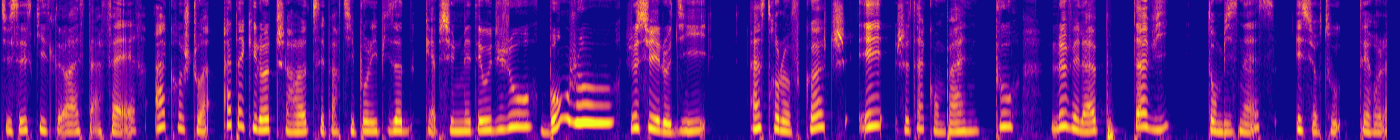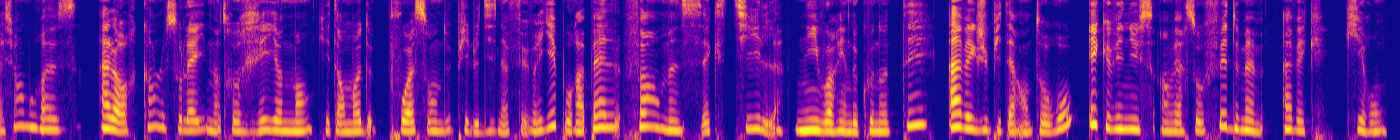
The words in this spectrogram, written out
tu sais ce qu'il te reste à faire. Accroche-toi à ta culotte, Charlotte. C'est parti pour l'épisode Capsule météo du jour. Bonjour Je suis Elodie Astrolove Coach et je t'accompagne pour level up ta vie, ton business et surtout tes relations amoureuses. Alors, quand le Soleil, notre rayonnement, qui est en mode poisson depuis le 19 février, pour rappel, forme un sextile, n'y voit rien de connoté, avec Jupiter en taureau, et que Vénus en verso fait de même avec Chiron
